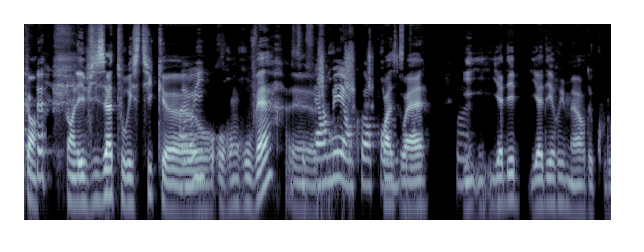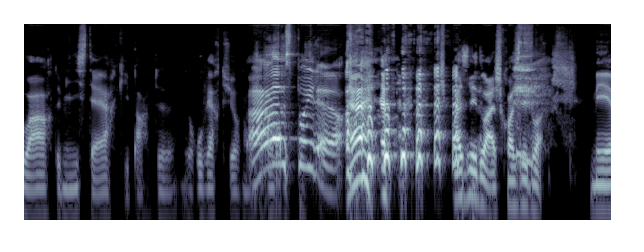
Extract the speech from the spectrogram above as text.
quand quand les visas touristiques, Ah oui. auront rouvert, C'est je fermé je je encore pour croise ouais. Il Ouais. il il y a des il y a des rumeurs de couloirs, de ministères qui parlent de de rouverture, donc Ah, spoiler! je croise les doigts, je croise les doigts. Mais,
